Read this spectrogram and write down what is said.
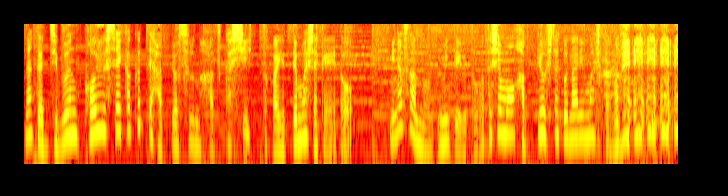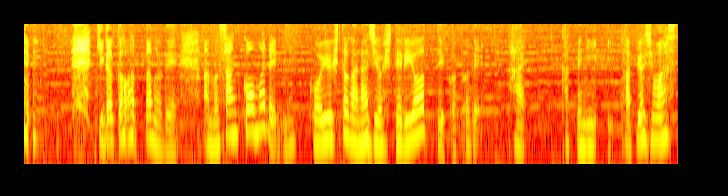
なんか自分、こういう性格って発表するの恥ずかしいとか言ってましたけれど、皆さんの見てると私も発表したくなりましたので 気が変わったので、あの、参考までにね、こういう人がラジオしてるよっていうことで、はい、勝手に発表します。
